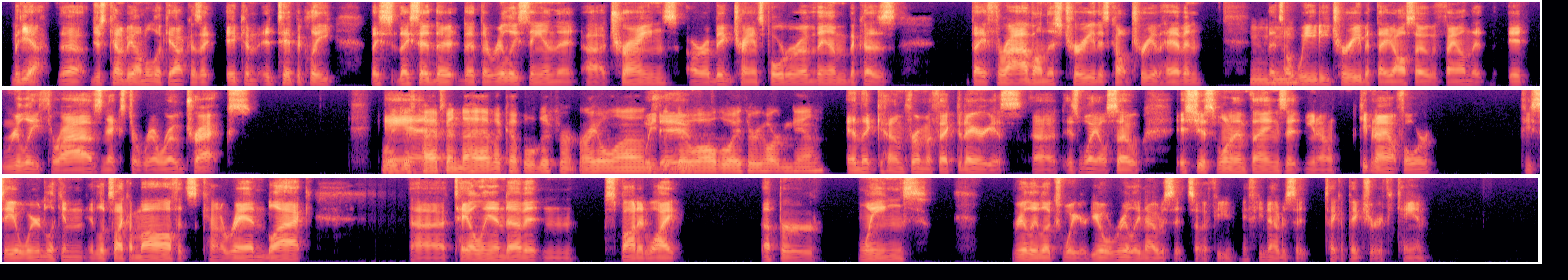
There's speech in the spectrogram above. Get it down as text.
but yeah, uh, just kind of be on the lookout because it, it can it typically they they said that that they're really seeing that uh, trains are a big transporter of them because they thrive on this tree that's called tree of heaven. Mm-hmm. That's a mm-hmm. weedy tree, but they also found that it really thrives next to railroad tracks. We and just happen to have a couple different rail lines that go all the way through Hardin County. And that come from affected areas uh, as well. So it's just one of them things that, you know, keep an eye out for. If you see a weird looking, it looks like a moth, it's kind of red and black, uh, tail end of it, and spotted white upper wings. Really looks weird. You'll really notice it. So if you if you notice it, take a picture if you can.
